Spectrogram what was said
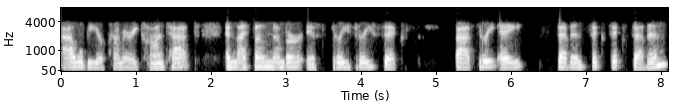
I will be your primary contact. And my phone number is 336 538 7667.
